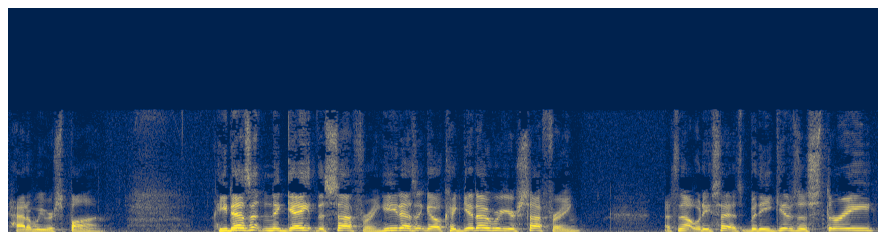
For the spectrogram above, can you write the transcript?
How do we respond? He doesn't negate the suffering. He doesn't go, okay, get over your suffering. That's not what he says. But he gives us three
